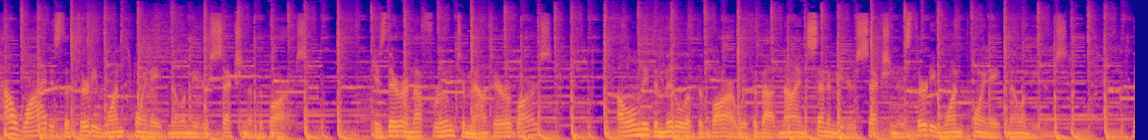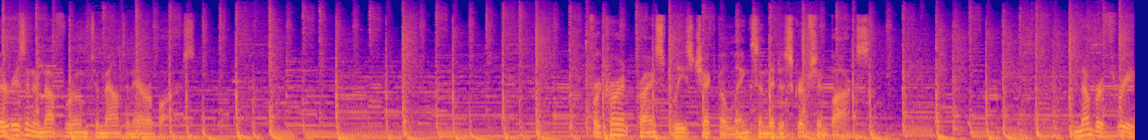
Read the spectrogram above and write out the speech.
How wide is the 31.8 mm section of the bars? Is there enough room to mount aero bars? Only the middle of the bar with about 9 cm section is 31.8 mm. There isn't enough room to mount an aero bars. For current price please check the links in the description box. Number 3,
